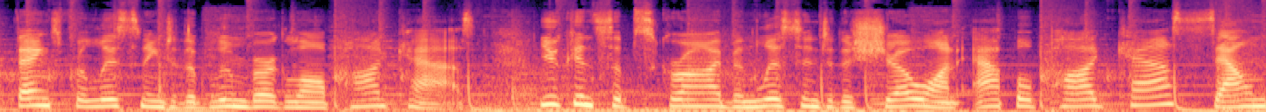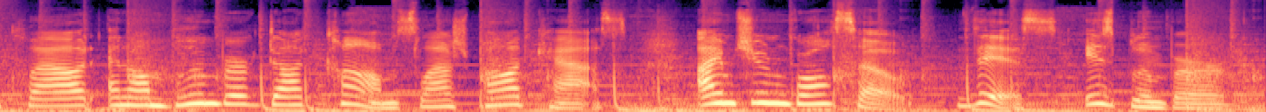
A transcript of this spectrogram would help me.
Thanks for listening to the Bloomberg Law Podcast. You can subscribe and listen to the show on Apple Podcasts, SoundCloud, and on Bloomberg.com slash podcast. I'm June Grosso. This is Bloomberg.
